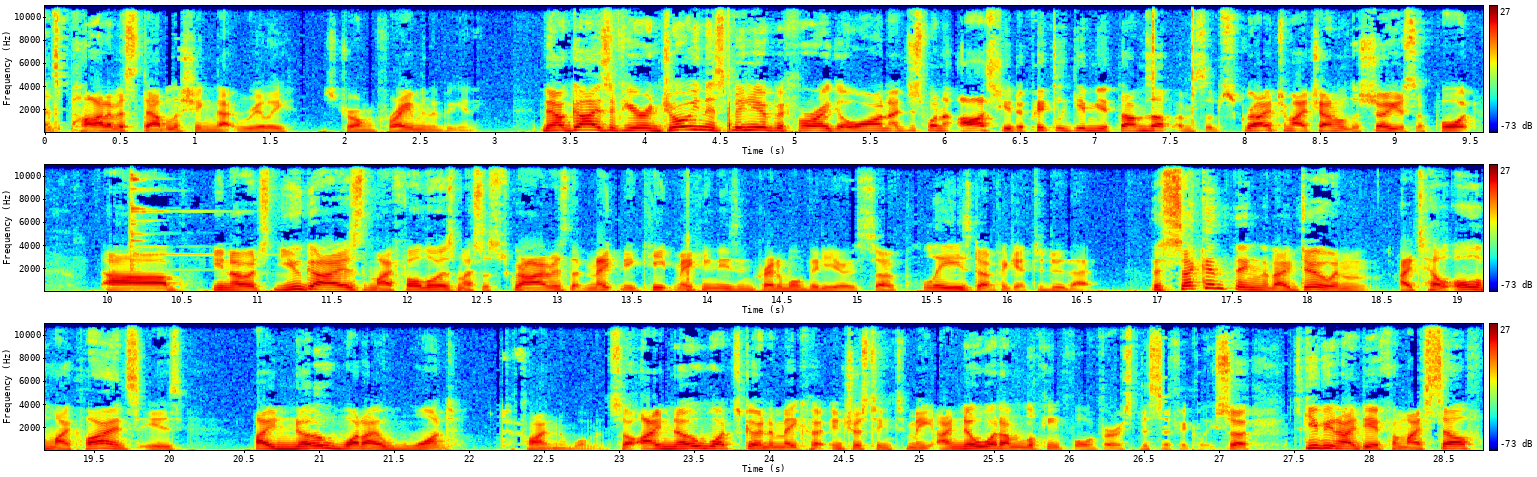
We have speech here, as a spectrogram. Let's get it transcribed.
It's part of establishing that really strong frame in the beginning. Now, guys, if you're enjoying this video before I go on, I just want to ask you to quickly give me a thumbs up and subscribe to my channel to show your support. Um, you know, it's you guys, my followers, my subscribers that make me keep making these incredible videos. So please don't forget to do that. The second thing that I do, and I tell all of my clients, is I know what I want to find in a woman. So I know what's going to make her interesting to me. I know what I'm looking for very specifically. So to give you an idea for myself,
